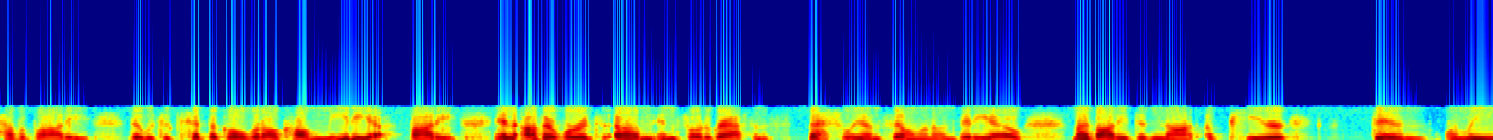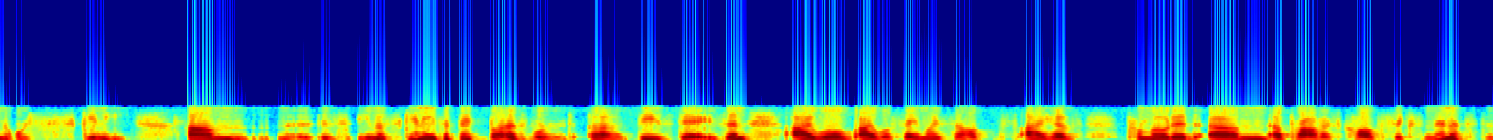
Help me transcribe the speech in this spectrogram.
have a body that was a typical, what I'll call media body. In other words, um, in photographs and especially on film and on video, my body did not appear thin or lean or skinny. Um, you know, skinny is a big buzzword uh, these days, and I will I will say myself, I have promoted um, a product called Six Minutes to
